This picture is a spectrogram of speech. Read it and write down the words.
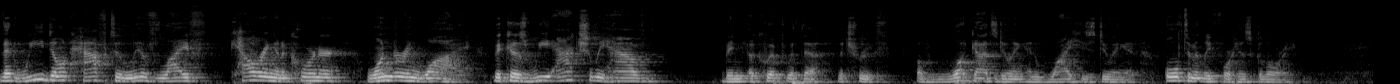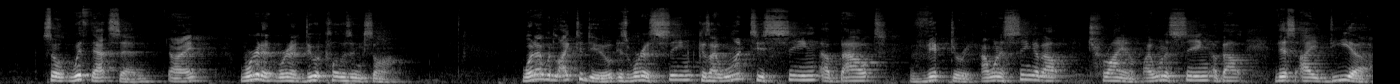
That we don't have to live life cowering in a corner, wondering why, because we actually have been equipped with the, the truth of what God's doing and why He's doing it, ultimately for His glory. So, with that said, all right, we're going we're to do a closing song. What I would like to do is we're going to sing, because I want to sing about victory. I want to sing about triumph. I want to sing about this idea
